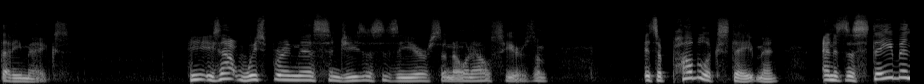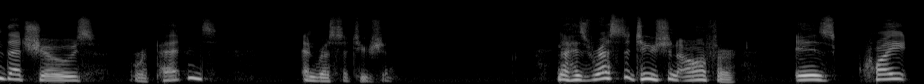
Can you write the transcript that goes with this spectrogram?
that he makes. He, he's not whispering this in Jesus' ear so no one else hears him. It's a public statement, and it's a statement that shows repentance and restitution. Now, his restitution offer is quite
